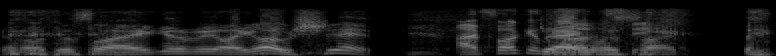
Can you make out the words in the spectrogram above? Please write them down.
You know, just like it'd be like, oh shit. I fucking Dragon love seeing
